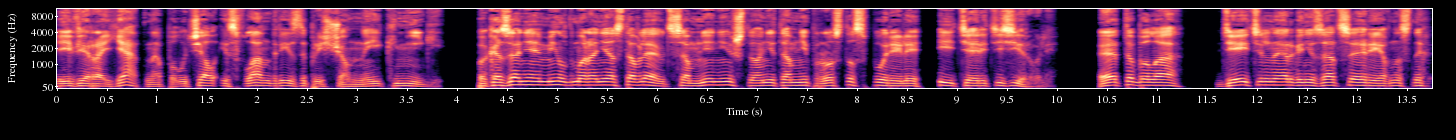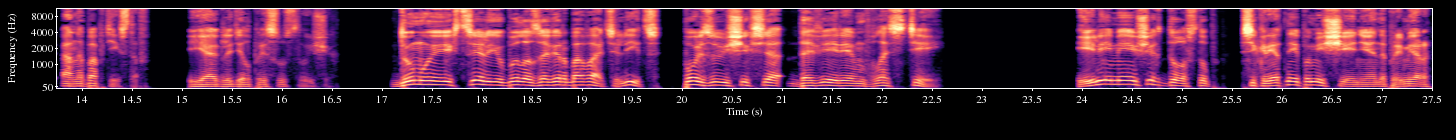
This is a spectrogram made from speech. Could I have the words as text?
и, вероятно, получал из Фландрии запрещенные книги. Показания Милдмора не оставляют сомнений, что они там не просто спорили и теоретизировали. Это была деятельная организация ревностных анабаптистов. Я оглядел присутствующих. Думаю, их целью было завербовать лиц, пользующихся доверием властей или имеющих доступ в секретные помещения, например,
